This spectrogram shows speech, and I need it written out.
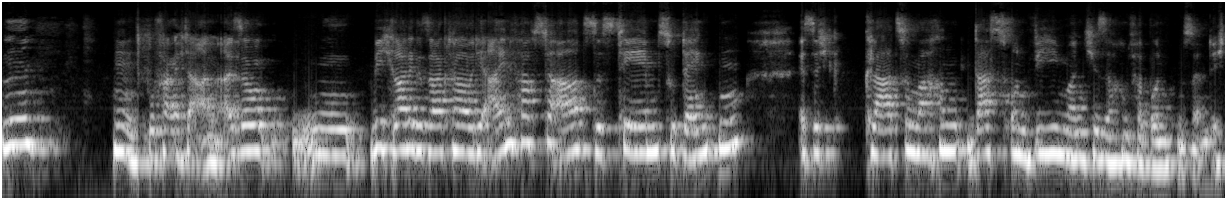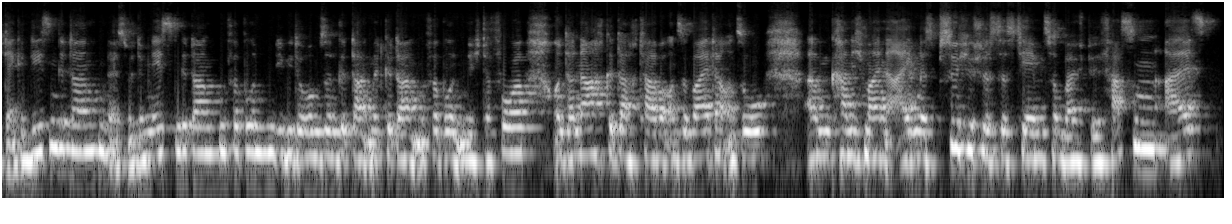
Hm. Hm, wo fange ich da an? Also, hm, wie ich gerade gesagt habe, die einfachste Art, System zu denken, ist sich klar zu machen, dass und wie manche Sachen verbunden sind. Ich denke diesen Gedanken, der ist mit dem nächsten Gedanken verbunden, die wiederum sind mit Gedanken verbunden, die ich davor und danach gedacht habe und so weiter. Und so ähm, kann ich mein eigenes psychisches System zum Beispiel fassen als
